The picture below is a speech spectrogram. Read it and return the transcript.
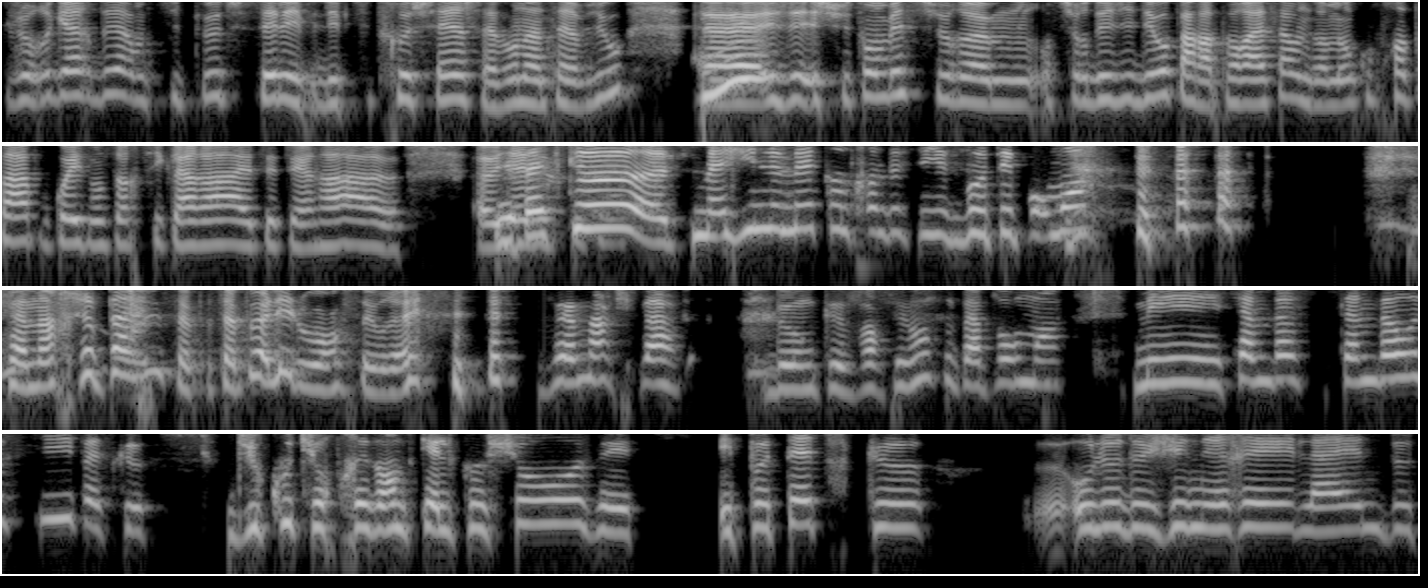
je, regardais un petit peu, tu sais, les, les petites recherches avant l'interview, euh, je suis tombée sur, euh, sur des vidéos par rapport à ça en disant, mais on comprend pas pourquoi ils ont sorti Clara, etc. mais parce que tu t'imagines le mec en train d'essayer de voter pour moi? Ça marche pas. Ça, ça, peut aller loin, c'est vrai. ça marche pas. Donc forcément, c'est pas pour moi. Mais ça me va, ça me va aussi parce que du coup, tu représentes quelque chose et, et peut-être que au lieu de générer la haine de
